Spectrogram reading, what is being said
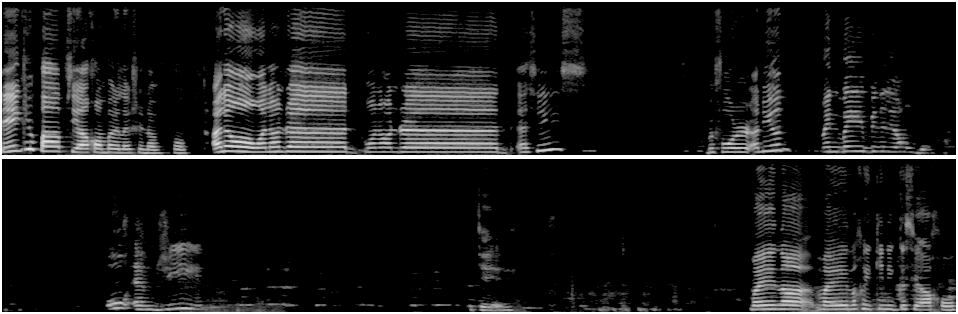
Thank you, Pops. Yeah, compilation of. Ano, 100, 100 essays? Before, ano yun? May, may binili akong book. OMG! Okay. May na, may nakikinig kasi ako.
